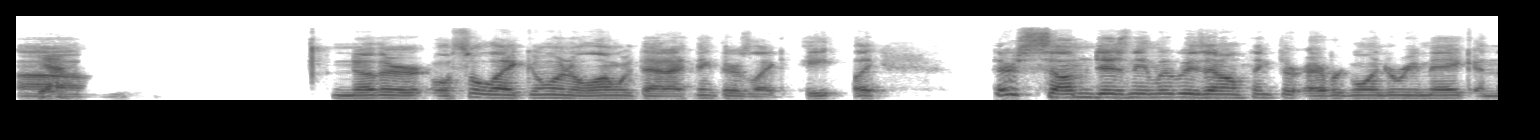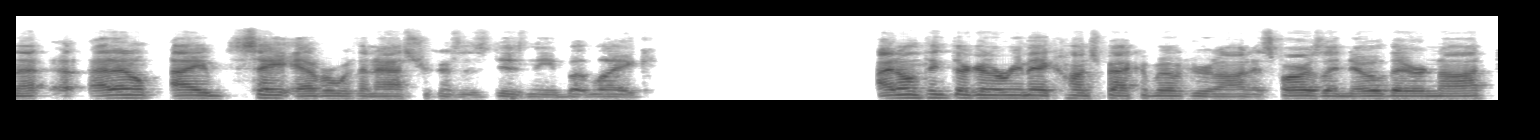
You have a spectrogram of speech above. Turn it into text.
Yeah. Um, another also like going along with that, I think there's like eight like there's some Disney movies I don't think they're ever going to remake, and that I don't I say ever with an asterisk because it's Disney, but like I don't think they're going to remake Hunchback of Notre Dame. As far as I know, they're not.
